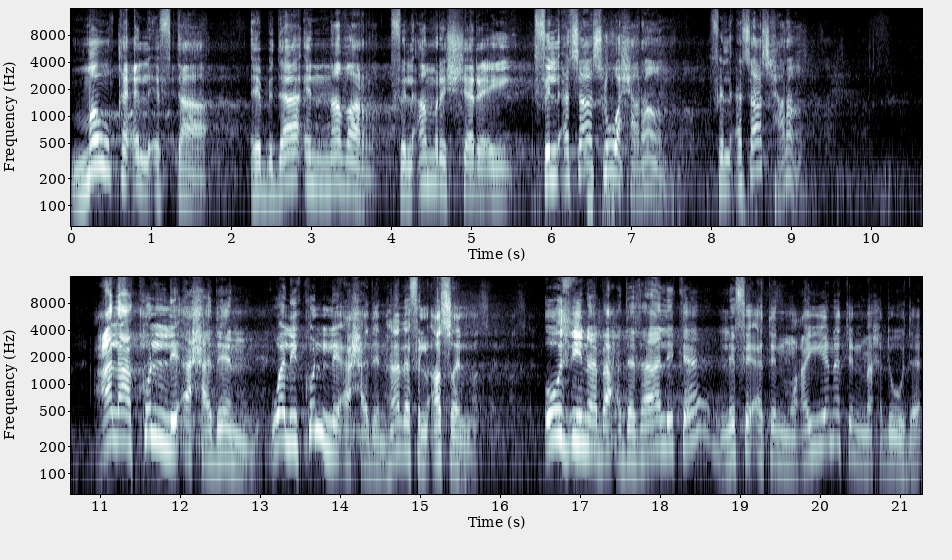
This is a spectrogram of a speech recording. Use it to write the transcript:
موقع الإفتاء إبداء النظر في الأمر الشرعي في الأساس هو حرام في الأساس حرام. على كل أحد ولكل أحد. هذا في الأصل. أذن بعد ذلك لفئة معينة محدودة.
